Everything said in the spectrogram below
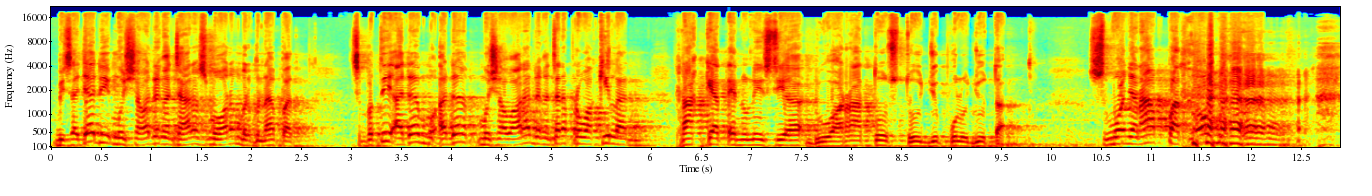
Bisa jadi musyawarah dengan cara semua orang berpendapat. Seperti ada ada musyawarah dengan cara perwakilan. Rakyat Indonesia 270 juta. Semuanya rapat ngomong.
